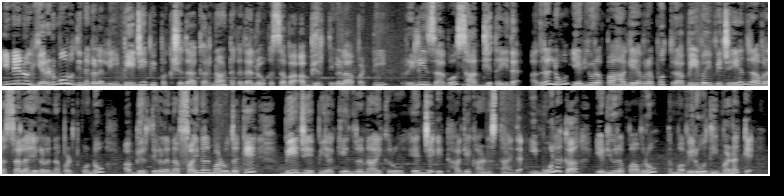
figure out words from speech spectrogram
ಇನ್ನೇನು ಎರಡ್ಮೂರು ದಿನಗಳಲ್ಲಿ ಬಿಜೆಪಿ ಪಕ್ಷದ ಕರ್ನಾಟಕದ ಲೋಕಸಭಾ ಅಭ್ಯರ್ಥಿಗಳ ಪಟ್ಟಿ ರಿಲೀಸ್ ಆಗೋ ಸಾಧ್ಯತೆ ಇದೆ. ಅದರಲ್ಲೂ ಯಡಿಯೂರಪ್ಪ ಹಾಗೆ ಅವರ ಪುತ್ರ ಬಿವೈ ವಿಜಯೇಂದ್ರ ಅವರ ಸಲಹೆಗಳನ್ನು ಪಡೆದುಕೊಂಡು ಅಭ್ಯರ್ಥಿಗಳನ್ನು ಫೈನಲ್ ಮಾಡುವುದಕ್ಕೆ ಬಿಜೆಪಿಯ ಕೇಂದ್ರ ನಾಯಕರು ಹೆಜ್ಜೆ ಇಟ್ಟ ಹಾಗೆ ಕಾಣಿಸ್ತಾ ಇದೆ. ಈ ಮೂಲಕ ಯಡಿಯೂರಪ್ಪ ಅವರು ತಮ್ಮ ವಿರೋಧಿ ಬಣಕ್ಕೆ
